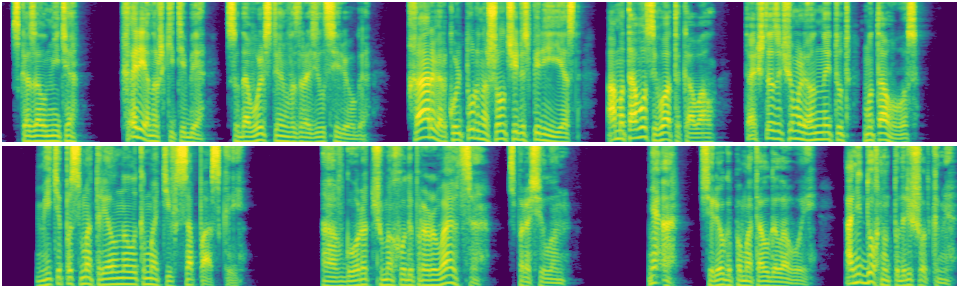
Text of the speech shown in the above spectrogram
— сказал Митя. «Хренушки тебе», — с удовольствием возразил Серега. «Харвер культурно шел через переезд, а мотовоз его атаковал. Так что зачумленный тут мотовоз». Митя посмотрел на локомотив с опаской. «А в город чумоходы прорываются?» — спросил он. «Не-а», — Серега помотал головой. «Они дохнут под решетками».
